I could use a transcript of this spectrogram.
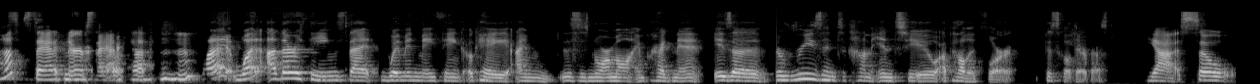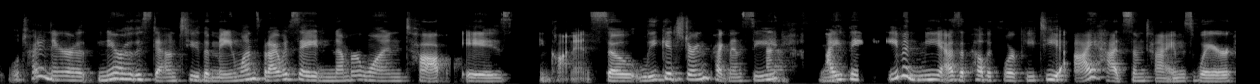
Huh? Sciatic nerve, sciatica. Mm-hmm. What what other things that women may think, okay, I'm this is normal, I'm pregnant, is a, a reason to come into a pelvic floor physical therapist? Yeah, so we'll try to narrow narrow this down to the main ones, but I would say number one top is incontinence. So leakage during pregnancy. Yeah. I think even me as a pelvic floor PT, I had some times where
